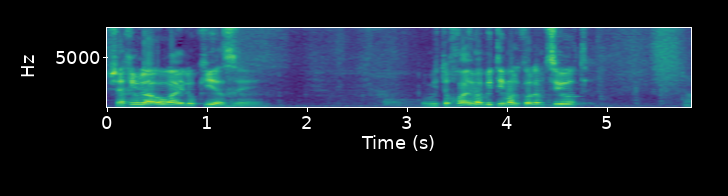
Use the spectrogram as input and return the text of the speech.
שייכים לאור האלוקי הזה, ומתוכו הם מביטים על כל המציאות. לא,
